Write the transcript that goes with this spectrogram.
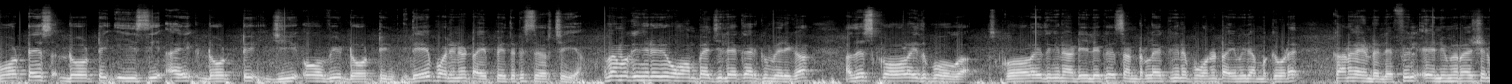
voters dot E C I dot G O V dot in ഇതേപോലെ തന്നെ ടൈപ്പ് ചെയ്തിട്ട് സെർച്ച് ചെയ്യാം. അപ്പോൾ നമുക്ക് ഇങ്ങനെ ഒരു ഹോം പേജിലേക്കായിരിക്കും വരിക. അത് സ്ക്രോൾ ചെയ്ത് പോവുക. സ്ക്രോൾ ചെയ്ത് ഇങ്ങനെ അടിയിലേക്ക് സെന്ററിലേക്ക് ഇങ്ങനെ പോകുന്ന ടൈമിൽ നമുക്കിവിടെ കാണാൻ കഴിയണ്ടല്ലേ ഫിൽ എന്യൂമറേഷൻ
